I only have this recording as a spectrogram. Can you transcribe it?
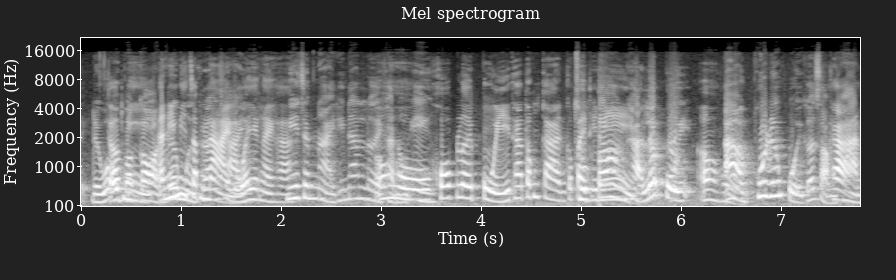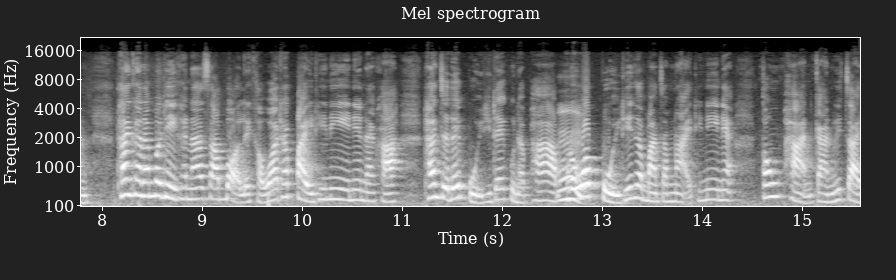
ตร หรือว่าก็อุปมีกรณ์อันนี้มีเครื่จำหน่ายหรือว่าเคยังไงคะมีจำหน่ายที่นั่นเลยโอ้ค่ะโหน้องอิงครบเลยปุ๋ยถ้าต้องการก็ไปถูกที่ต้องนี่ค่ะแล้วปุ๋ยโอ้โหอ้าวพูดเรื่องปุ๋ยก็สำคัญท่านคณะบดีคณะทรัพย์บอกเลยค่ะว่าถ้าไปที่นี่เนี่ยนะคะ ท่านจะได้ปุ๋ยที่ได้คุณภาพอืมเพราะว่าปุ๋ยที่จะมาจำหน่ายที่นี่เนี่ยต้องผ่านการวิจัย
